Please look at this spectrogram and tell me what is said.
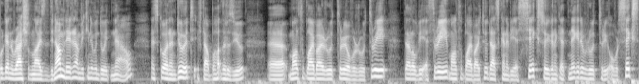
we're going to rationalize the denominator and we can even do it now. Let's go ahead and do it if that bothers you. Uh, multiply by root 3 over root 3. That'll be a 3. Multiply by 2. That's going to be a 6. So you're going to get negative root 3 over 6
